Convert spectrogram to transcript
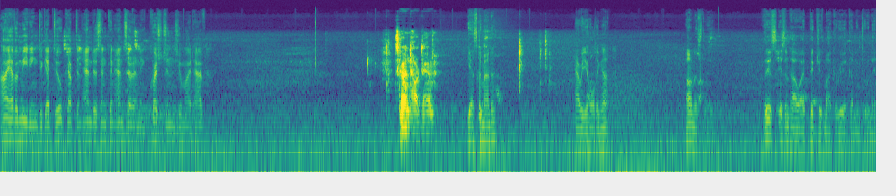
I have a meeting to get to. Captain Anderson can answer any questions you might have. Let's go ahead and talk to him. Yes, Commander? How are you holding up? Honestly, this isn't how I pictured my career coming to an end.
